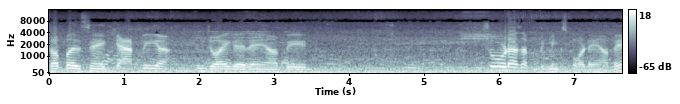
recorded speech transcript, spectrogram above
कपल्स हैं कैफ़े इंजॉय कर रहे हैं यहाँ पे। छोटा सा पिकनिक स्पॉट है यहाँ पे।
